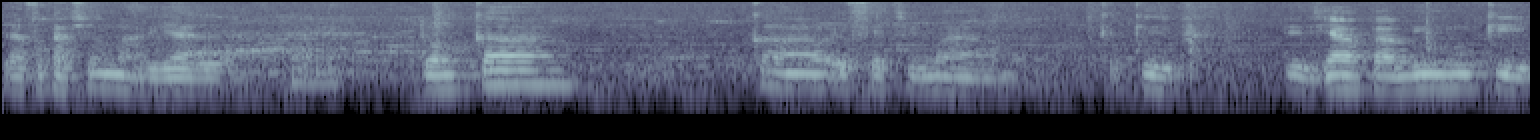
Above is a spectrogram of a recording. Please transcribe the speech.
la vocation mariale. Donc quand, quand effectivement, des gens parmi nous qui,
